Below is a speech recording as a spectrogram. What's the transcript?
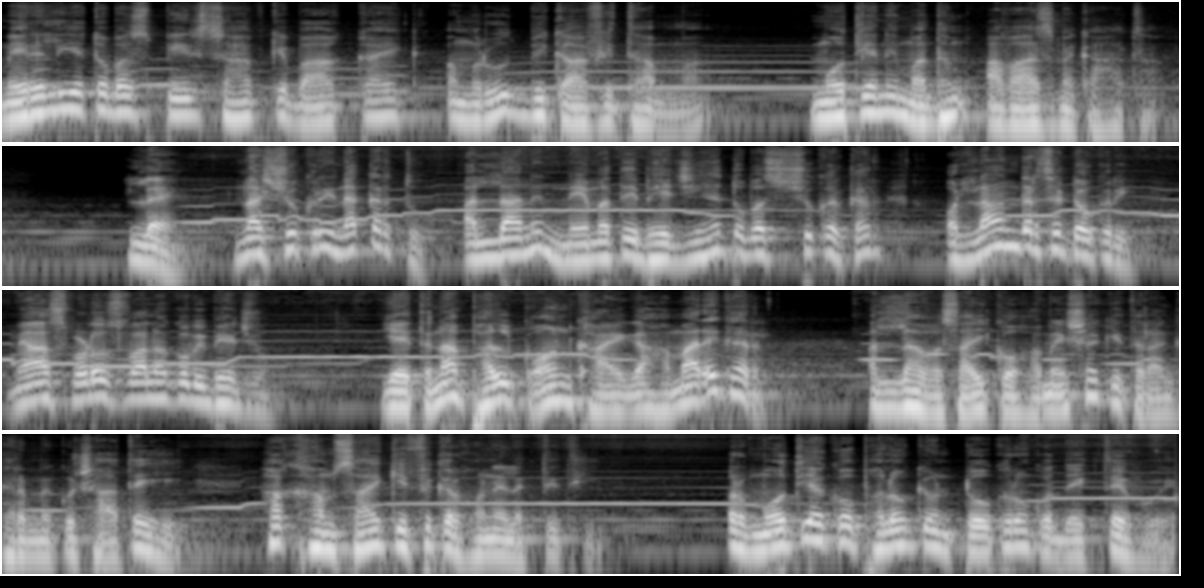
میرے لیے تو بس پیر صاحب کے باغ کا ایک امرود بھی کافی تھا، اماں۔ موتیا نے مدھم آواز میں کہا تھا، لے، نہ شکری نہ کر تو۔ اللہ نے نعمتیں بھیجی ہیں تو بس شکر کر۔ اور لاندر سے ٹوکری، میں آس پڑوس والوں کو بھی بھیجوں۔ یہ اتنا پھل کون کھائے گا ہمارے گھر؟ اللہ وسائی کو ہمیشہ کی طرح گھر میں کچھ آتے ہی حق ہمسائے کی فکر ہونے لگتی تھی۔ اور موتیا کو پھلوں کے ان ٹوکروں کو دیکھتے ہوئے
